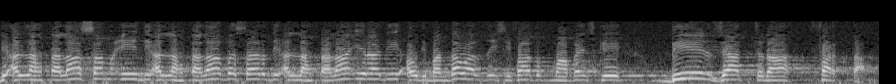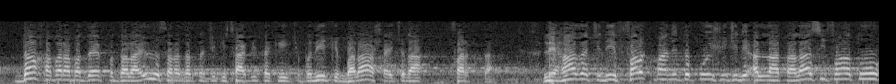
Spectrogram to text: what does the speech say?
دی الله تعالی سمع دی الله تعالی بصر دی الله تعالی ارادی او دی بنده والزی صفات په مابینس کې ډیر زیات چدا فرق تا دا خبره به په دلایل سره درته چې ثابته کی چې په دې کې بلا شای چدا فرق تا لهذا چی دی فرق باندی ته پوه شی چی دی الله تعالی صفاتو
